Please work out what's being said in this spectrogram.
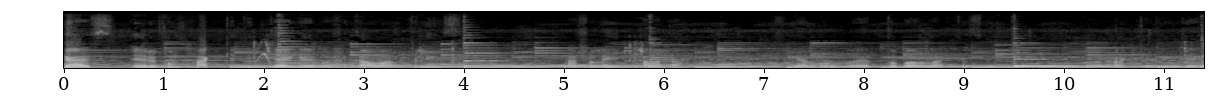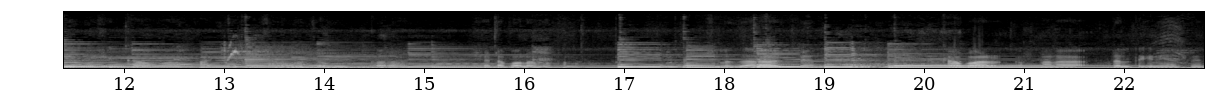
গ্যাস এরকম প্রাকৃতিক জায়গায় বসে খাওয়ার ফিলিংস আসলে আলাদা। কি আর বলব, এত ভালো লাগতেছে। প্রাকৃতিক জায়গায় বসে খাওয়া, প্রাকৃতিক সৌন্দর্য করা, সেটা বলার মতো না। আসলে যারা আসবেন খাবার আপনারা হোটেল থেকে নিয়ে আসবেন।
